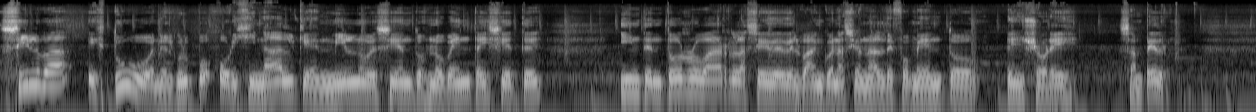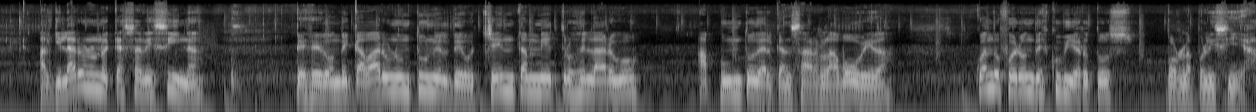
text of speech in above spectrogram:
Silva estuvo en el grupo original que en 1997 intentó robar la sede del Banco Nacional de Fomento en Choré, San Pedro alquilaron una casa vecina desde donde cavaron un túnel de 80 metros de largo a punto de alcanzar la bóveda cuando fueron descubiertos por la policía.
